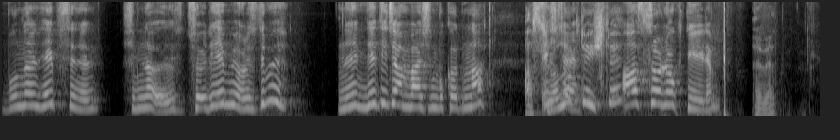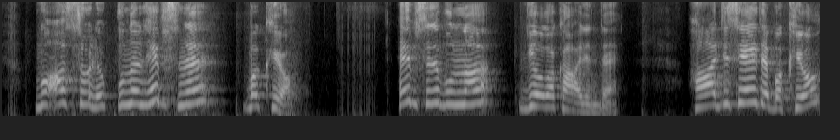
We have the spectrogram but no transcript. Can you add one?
Bunların hepsinin şimdi söyleyemiyoruz değil mi? Ne, ne diyeceğim ben şimdi bu kadına? Astrolog da işte. Astrolog diyelim. Evet. Bu astrolog bunların hepsine bakıyor. Hepsini bununla diyalog halinde. Hadiseye de bakıyor.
